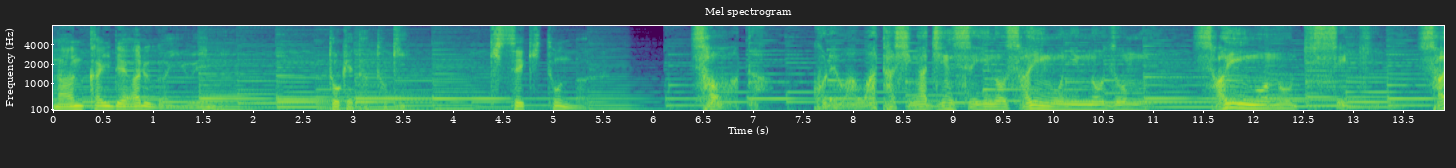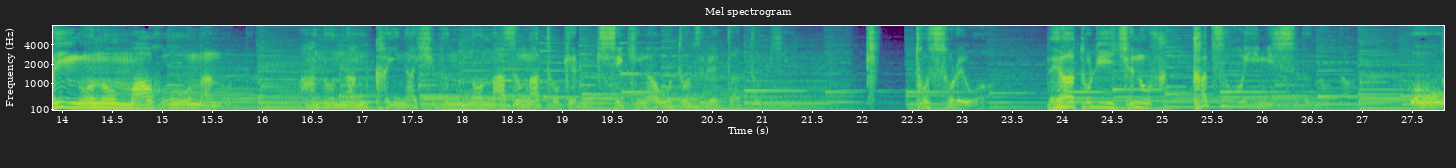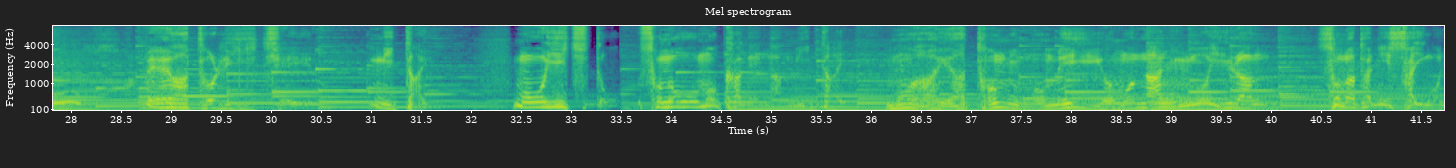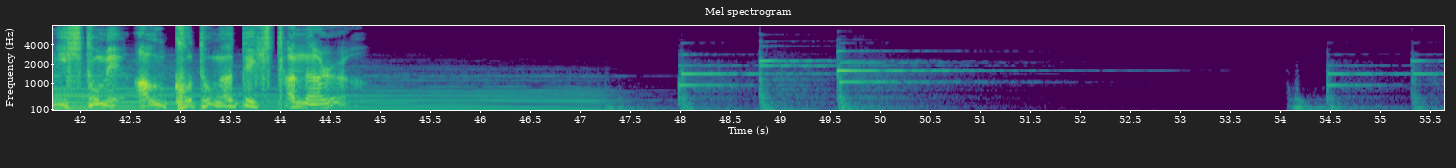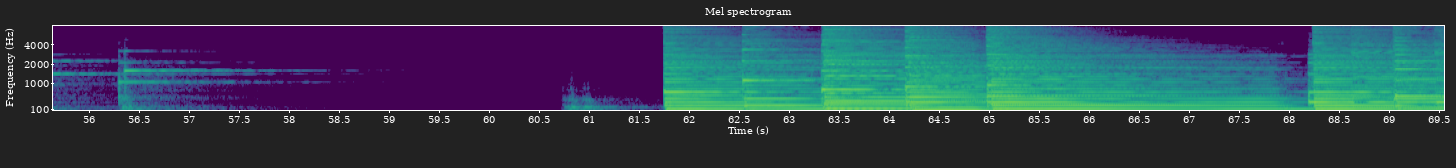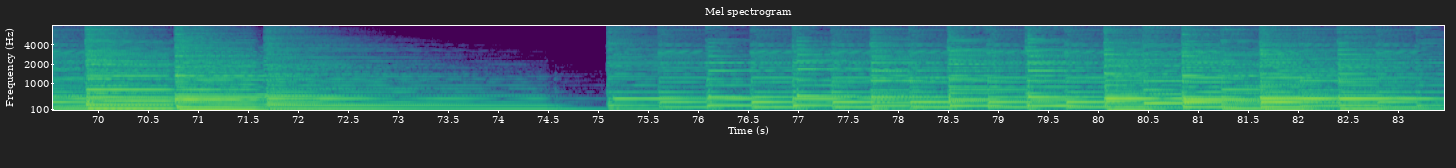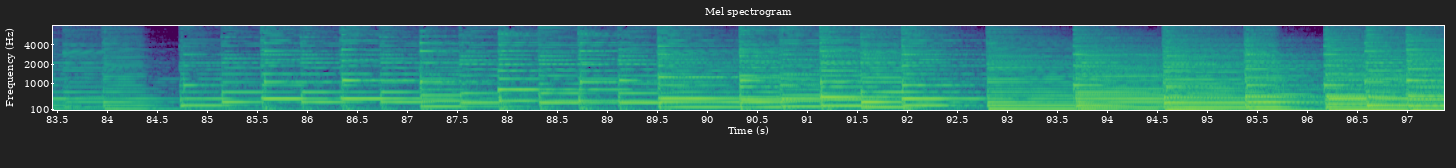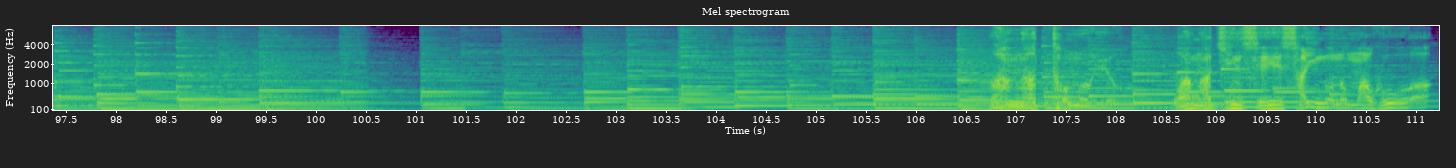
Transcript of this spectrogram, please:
難解であるがゆえに、解けた時、奇跡となる。そうだ。これは私が人生の最後に望む最後の奇跡。最後の魔法なのだ。あの難解な碑文の謎が解ける奇跡が訪れた時きっとそれはベアトリーチェの復活を意味するのだ。おおベアトリーチェよ。見たいもう一度。その面影が見たい。もはや富も名誉も何もいらん。そなたに最後に一目会うことができたなら。が友よ。我が人生最後の魔法は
